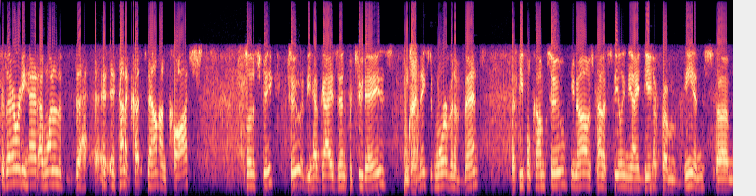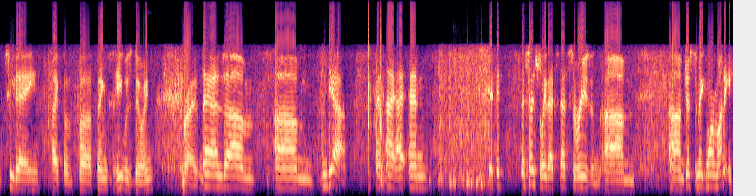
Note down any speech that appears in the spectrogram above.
because I already had. I wanted the. the it, it kind of cuts down on costs, so to speak. Too, if you have guys in for two days, Okay. it makes it more of an event that people come to. You know, I was kind of stealing the idea from Ian's um, two-day type of uh, things that he was doing. Right. And um, um, yeah, and I, I and it, it essentially that's that's the reason. Um, um, just to make more money.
